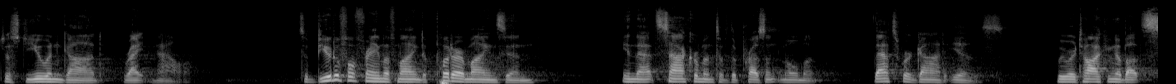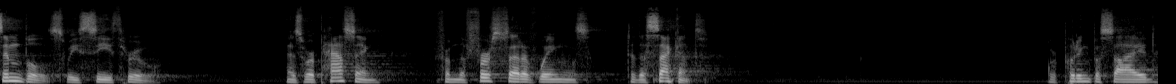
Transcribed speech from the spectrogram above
Just you and God right now. It's a beautiful frame of mind to put our minds in, in that sacrament of the present moment. That's where God is. We were talking about symbols we see through. As we're passing from the first set of wings to the second, we're putting beside,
